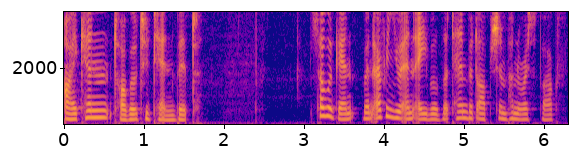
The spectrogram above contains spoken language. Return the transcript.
I can toggle to 10-bit. So again, whenever you enable the 10-bit option Pandora's box,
